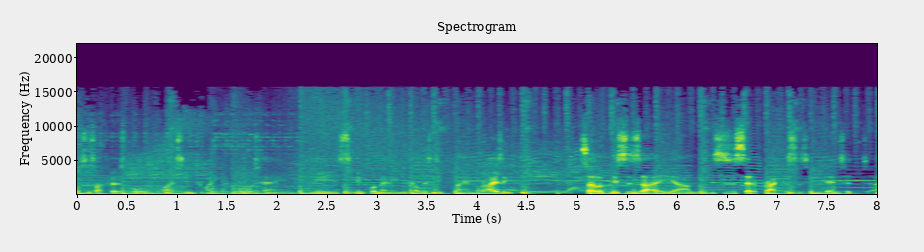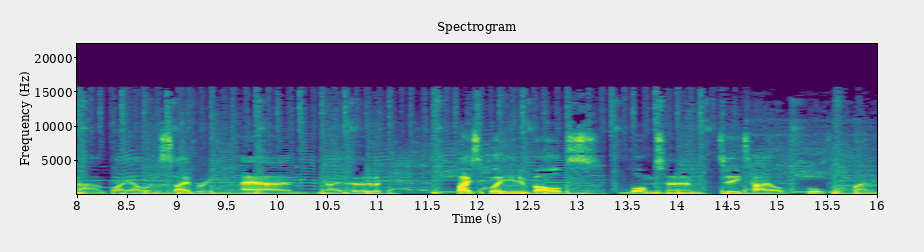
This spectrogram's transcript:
since I first bought the place in 2014 is implementing holistic planned grazing. So look, this is a um, this is a set of practices invented um, by Allan Savory, and you may have heard of it. Basically, it involves long-term, detailed, thoughtful planning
